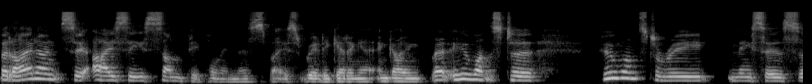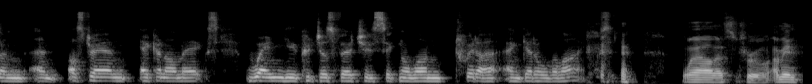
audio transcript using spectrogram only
But I don't see I see some people in this space really getting it and going, but who wants to who wants to read Mises and, and Austrian economics when you could just virtue signal on Twitter and get all the likes? well, that's true. I mean,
